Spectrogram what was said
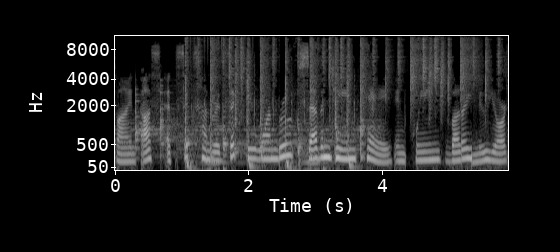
Find us at 661 Route 17K in Queensbury, New York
